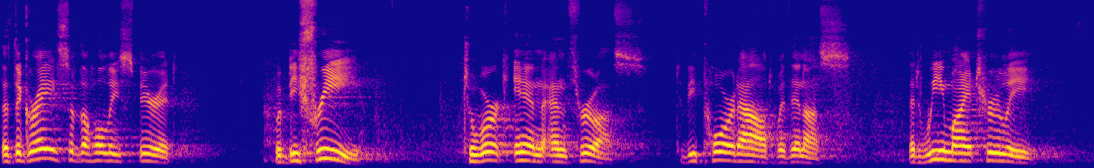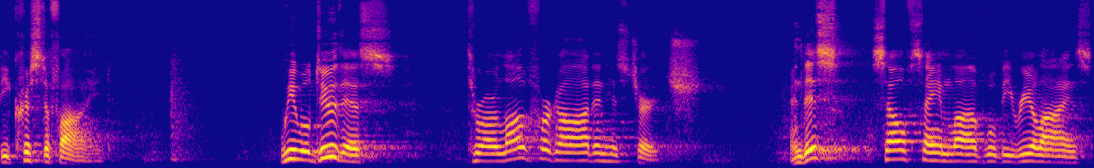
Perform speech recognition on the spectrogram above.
that the grace of the Holy Spirit would be free to work in and through us, to be poured out within us, that we might truly be Christified. We will do this through our love for God and His church. And this self same love will be realized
